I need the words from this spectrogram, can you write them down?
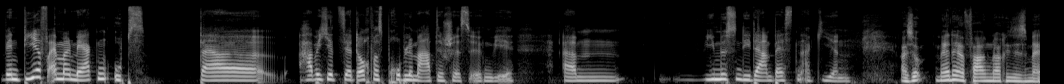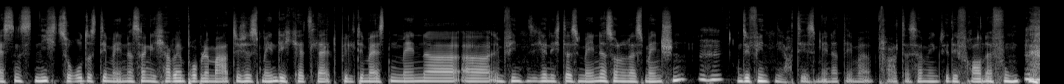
wenn die auf einmal merken, ups, da habe ich jetzt ja doch was Problematisches irgendwie. Ähm, wie müssen die da am besten agieren? Also meiner Erfahrung nach ist es meistens nicht so, dass die Männer sagen, ich habe ein problematisches Männlichkeitsleitbild. Die meisten Männer äh, empfinden sich ja nicht als Männer, sondern als Menschen. Mhm. Und die finden, ja, dieses Männerthema, pf, das haben irgendwie die Frauen erfunden.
